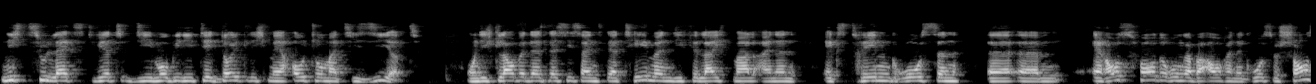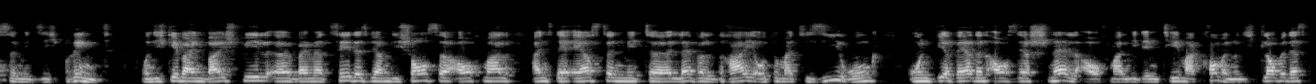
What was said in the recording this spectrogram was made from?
nicht zuletzt wird die Mobilität deutlich mehr automatisiert. Und ich glaube, dass das ist eines der Themen, die vielleicht mal einen extrem großen äh, ähm, Herausforderung, aber auch eine große Chance mit sich bringt. Und ich gebe ein Beispiel äh, bei Mercedes. Wir haben die Chance auch mal eins der ersten mit äh, Level 3 Automatisierung. Und wir werden auch sehr schnell auch mal mit dem Thema kommen. Und ich glaube, dass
